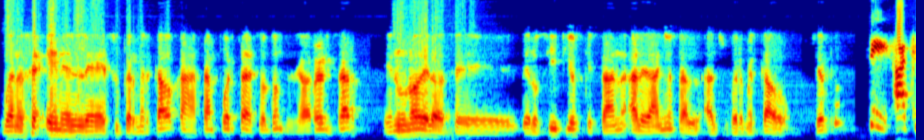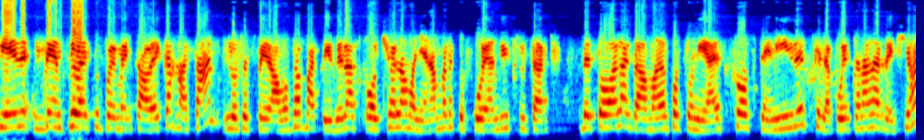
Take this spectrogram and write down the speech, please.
Bueno, en el eh, supermercado Cajazán Puerta del Sol donde se va a realizar en uno de los eh, de los sitios que están aledaños al, al supermercado, ¿cierto? Sí, aquí dentro del supermercado de Cajazán los esperamos a partir de las 8 de la mañana para que puedan disfrutar de toda la gama de oportunidades sostenibles que le apuestan a la región.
